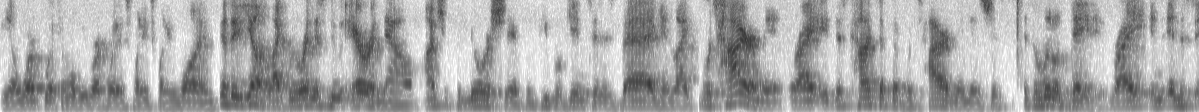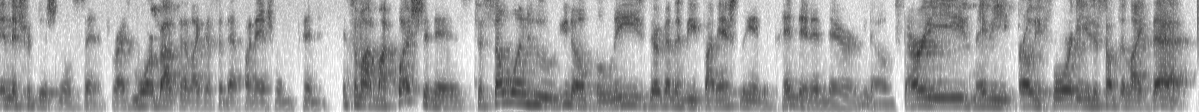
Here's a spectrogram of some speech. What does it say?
you know, work with and we'll be working with in 2021, you know, they're young. Like we're in this new era now, entrepreneurship, and people get into this bag, and like retirement, right? This concept of retirement is just is a little dated, right? In in this in the traditional sense, right? It's more about that, like I said, that financial independence. And so my, my question is to someone who you know believes they're going to be financially independent in their you know 30s, maybe early 40s or something like that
